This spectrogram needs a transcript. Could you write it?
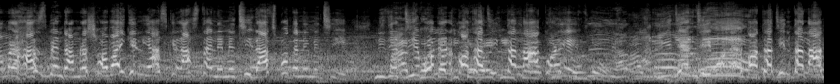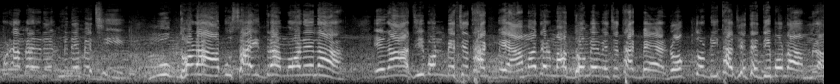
আমার হাজবেন্ড আমরা সবাইকে নিয়ে আজকে রাস্তায় নেমেছি রাজপথে নেমেছি। নিজের জীবনের কথা চিন্তা না করে নিজের জীবনের কথা চিন্তা না করে আমরা নেমেছি। মুখ ধরা আবু সাইদরা মরে না। এরা আজীবন বেঁচে থাকবে আমাদের মাধ্যমে বেঁচে থাকবে। রক্ত বৃথা যেতে দিব না আমরা।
